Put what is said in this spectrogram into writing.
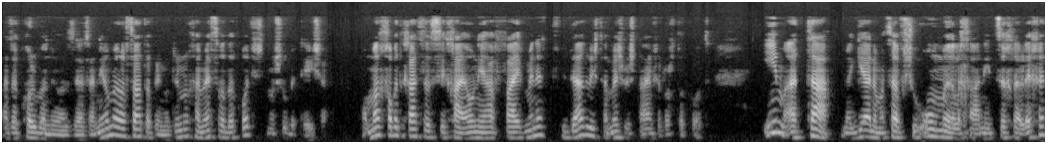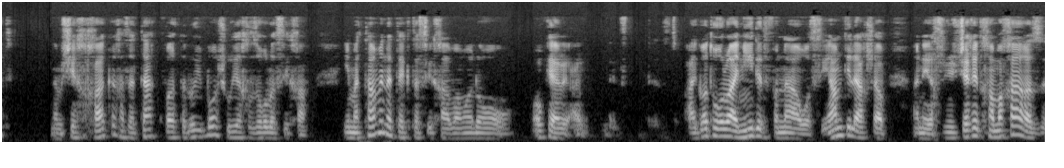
אז הכל בנוי על זה. אז אני אומר לסטארט-אפים, נותנים לכם 10 דקות, תשתמשו ב-9. אומר לך בתחילת השיחה, I only have 5 minutes, תדאג להשתמש ב-2-3 דקות. אם אתה מגיע למצב שהוא אומר לך, אני צריך ללכת, נמשיך אחר כך, אז אתה כבר תלוי בו שהוא יחזור לשיחה. אם אתה מנתק את השיחה ואומר לו, אוקיי, okay, I got all I needed for now, או סיימתי לעכשיו, אני אמשיך איתך מחר, אז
